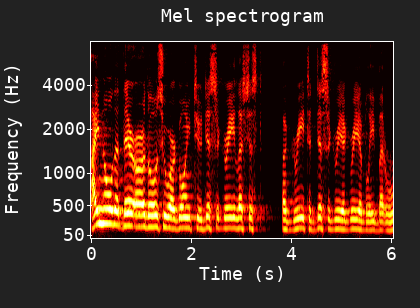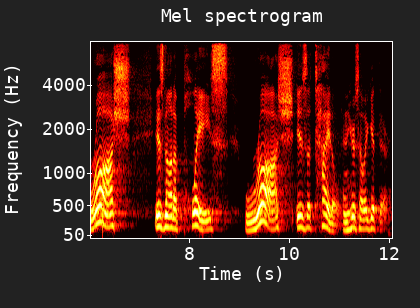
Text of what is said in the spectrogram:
I know that there are those who are going to disagree. Let's just agree to disagree agreeably. But Rosh is not a place. Rosh is a title. And here's how I get there.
